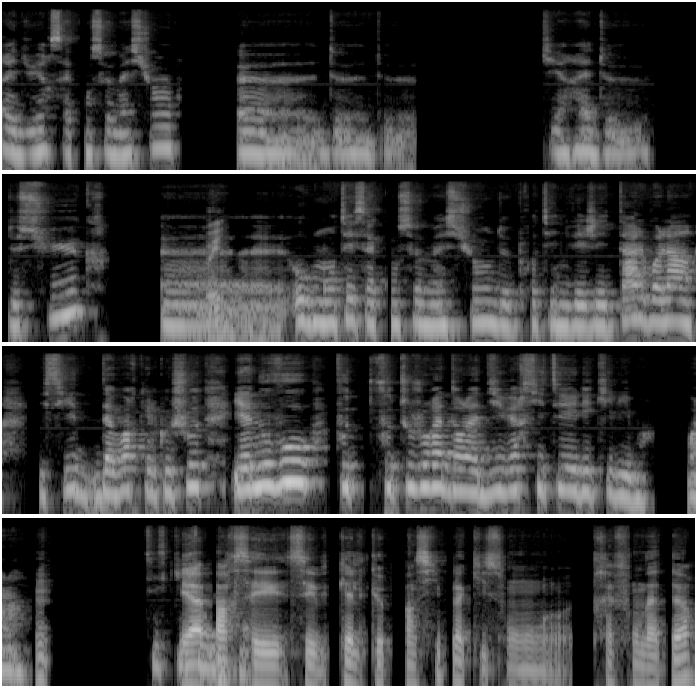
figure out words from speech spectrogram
réduire sa consommation euh, de, dirais de, de sucre, Oui. augmenter sa consommation de protéines végétales, voilà, essayer d'avoir quelque chose. Et à nouveau, il faut, faut toujours être dans la diversité et l'équilibre. Voilà, Mm. ce qu'il Et à part ces, ces quelques principes-là qui sont très fondateurs,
